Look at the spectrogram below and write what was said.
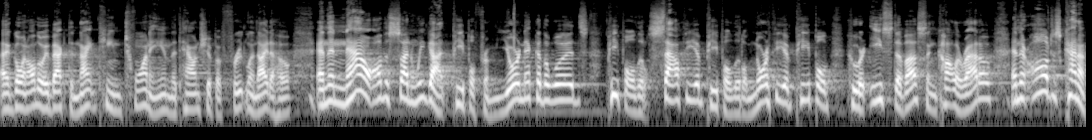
uh, going all the way back to 1920 in the township of Fruitland, Idaho. And then now, all of a sudden, we got people from your neck of the woods, people a little south of you, people a little north of you, people who are east of us in Colorado, and they're all just kind of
